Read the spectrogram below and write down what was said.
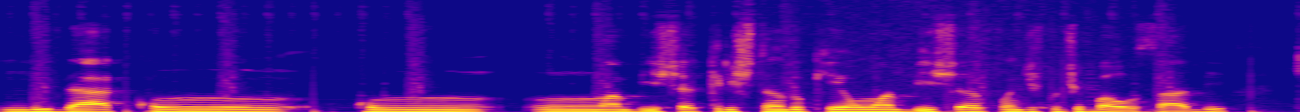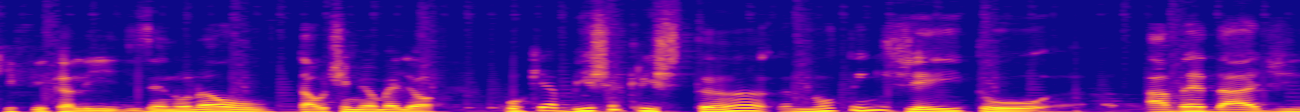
lidar com, com uma bicha cristã do que uma bicha fã de futebol, sabe? Que fica ali dizendo, não, tal time é o melhor. Porque a bicha cristã não tem jeito. A verdade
